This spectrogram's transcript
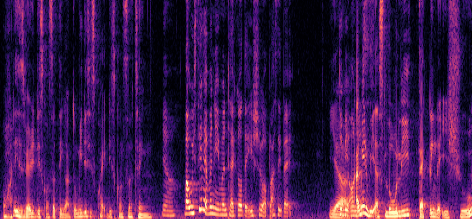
Oh, this is very disconcerting. Uh. To me, this is quite disconcerting. Yeah, but we still haven't even tackled the issue of plastic bag. Yeah, To be honest. I mean we are slowly tackling the issue.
